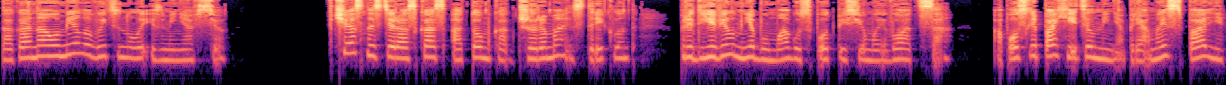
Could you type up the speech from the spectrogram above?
как она умело вытянула из меня все. В частности, рассказ о том, как Джеремай Стрикланд предъявил мне бумагу с подписью моего отца, а после похитил меня прямо из спальни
